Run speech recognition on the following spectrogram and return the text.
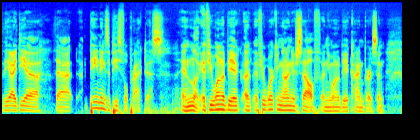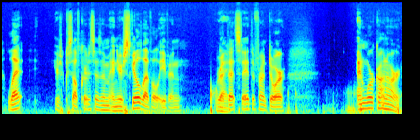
the idea that painting's a peaceful practice. And look, if you want to be a, a if you're working on yourself and you want to be a kind person, let your self criticism and your skill level even Right. that stay at the front door and work on art.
